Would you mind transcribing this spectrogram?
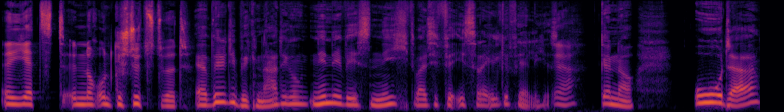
jetzt noch und gestützt wird. Er will die Begnadigung Ninevehs nicht, weil sie für Israel gefährlich ist. Ja. Genau. Oder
